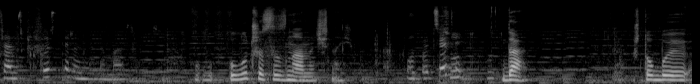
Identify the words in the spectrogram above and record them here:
С какой стороны намазывать? Лучше с изнаночной. Вот по цели? Да. Чтобы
